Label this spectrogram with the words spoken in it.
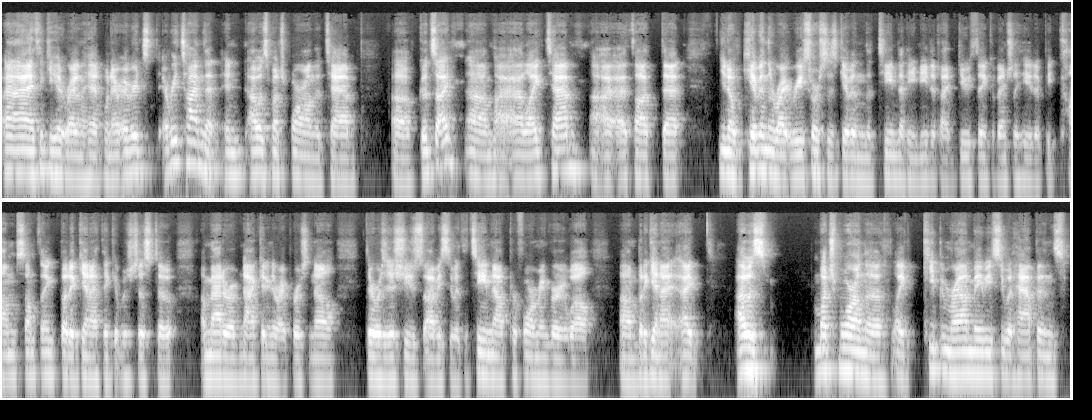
I think you hit right on the head. Whenever every every time that, and I was much more on the tab, uh, good side. Um, I, I like tab. I, I thought that you know, given the right resources, given the team that he needed, I do think eventually he'd have become something. But again, I think it was just a, a matter of not getting the right personnel there was issues obviously with the team not performing very well. Um, but again, I, I, I was much more on the like keep him around, maybe see what happens.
